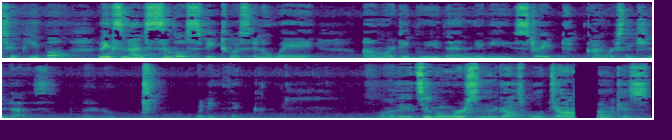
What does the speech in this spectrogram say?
to people. I think sometimes symbols speak to us in a way um, more deeply than maybe straight conversation does. I don't know. What do you think? Well, I think it's even worse in the Gospel of John because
